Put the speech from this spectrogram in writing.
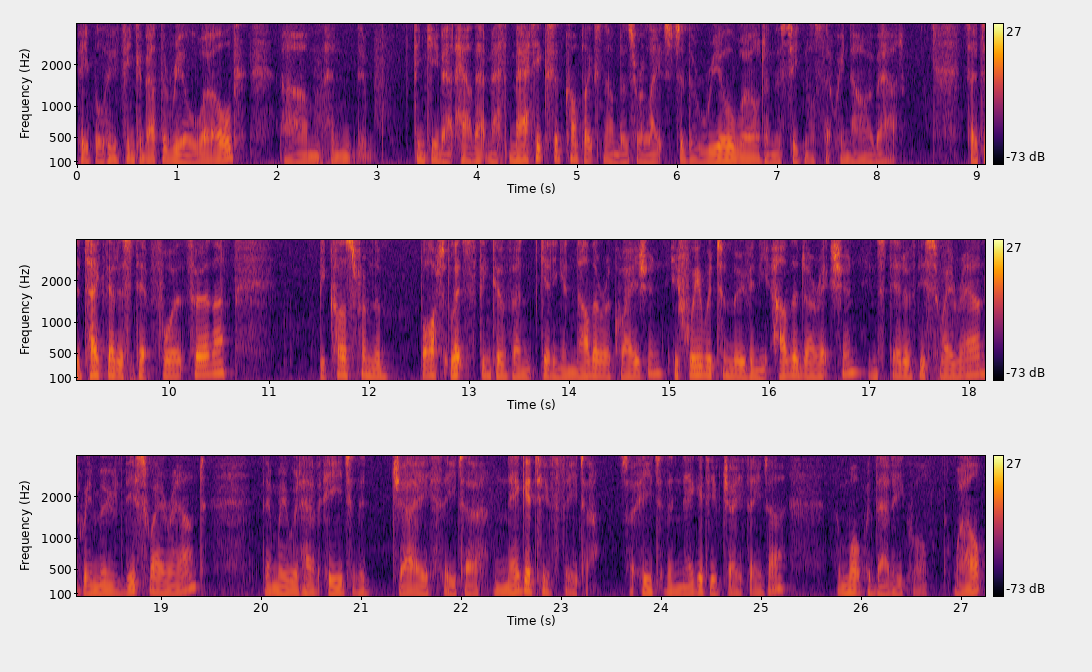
people who think about the real world um, and thinking about how that mathematics of complex numbers relates to the real world and the signals that we know about. So to take that a step further, because from the bottom, let's think of an, getting another equation. If we were to move in the other direction, instead of this way round, we moved this way round, then we would have e to the j theta negative theta. So e to the negative j theta. And what would that equal? Well,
